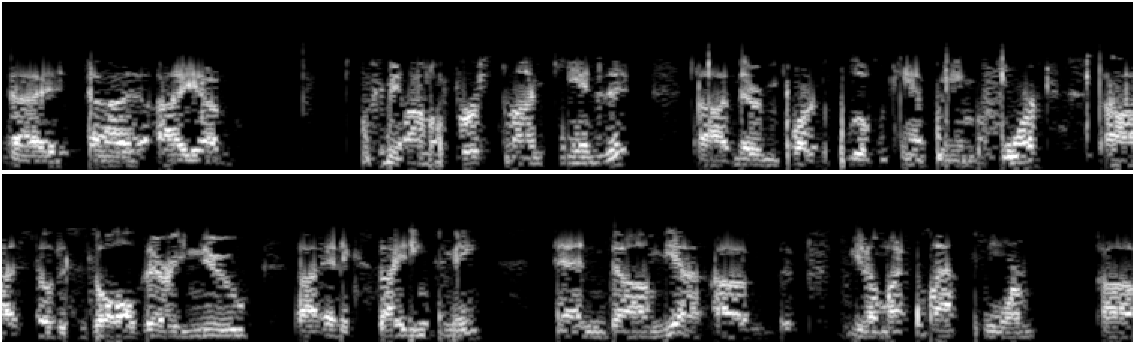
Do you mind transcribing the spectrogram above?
Uh, uh, I, uh, for me, I'm a first-time candidate. Uh, never been part of a political campaign before, uh, so this is all very new uh, and exciting to me. And um, yeah, um, you know, my platform uh,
